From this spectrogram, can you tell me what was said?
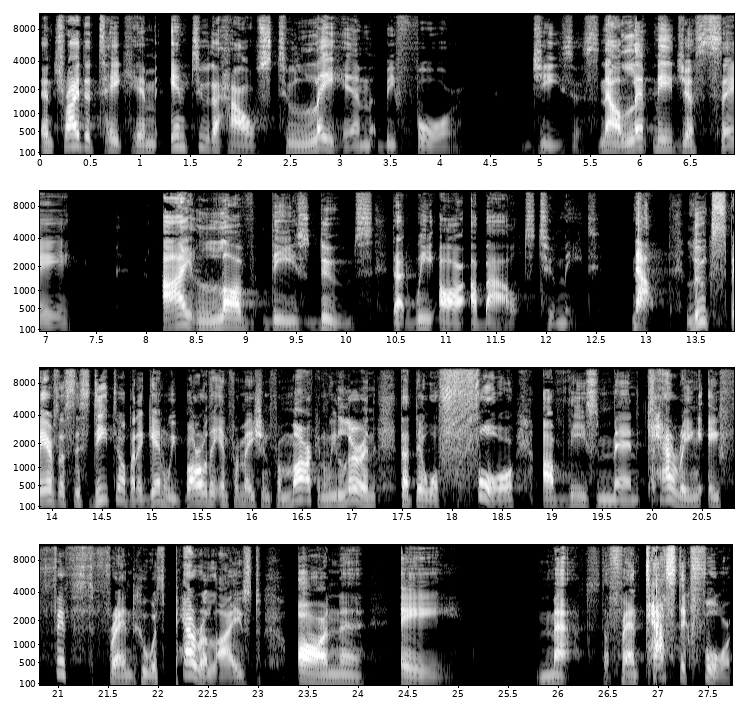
and tried to take him into the house to lay him before Jesus. Now, let me just say, I love these dudes that we are about to meet. Now, Luke spares us this detail, but again, we borrow the information from Mark and we learn that there were four of these men carrying a fifth friend who was paralyzed on a mat. The Fantastic Four,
